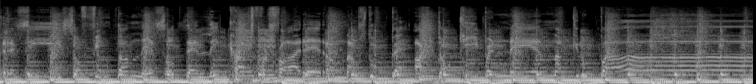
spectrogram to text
presis og fintene er så delikat. Forsvarerne de stopper alt, og keeperen er en akrobat.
